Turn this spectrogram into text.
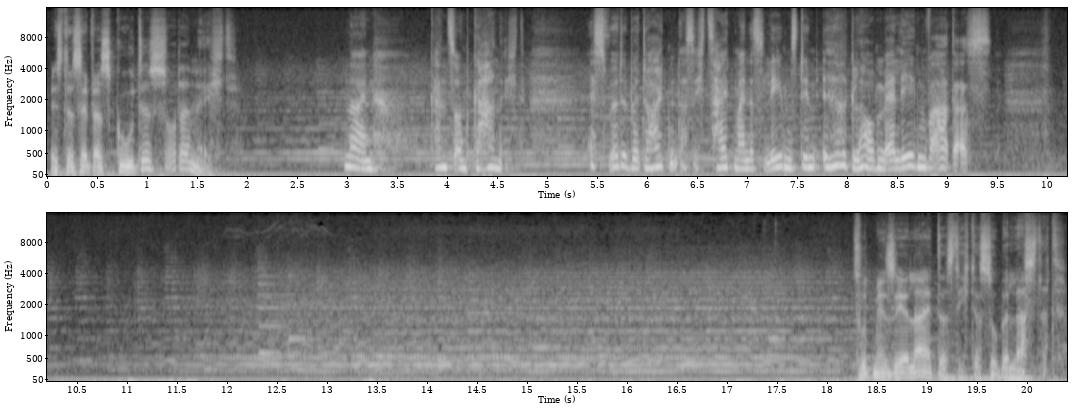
Ist das etwas Gutes oder nicht? Nein, ganz und gar nicht. Es würde bedeuten, dass ich Zeit meines Lebens dem Irrglauben erlegen war, dass Tut mir sehr leid, dass dich das so belastet.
